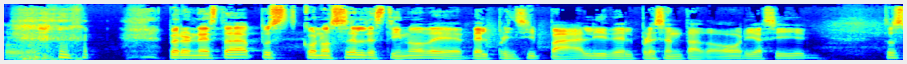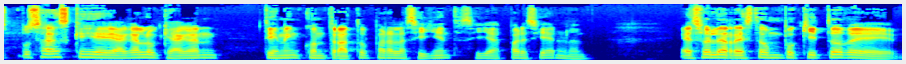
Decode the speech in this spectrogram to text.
pero en esta, pues conoces el destino de- del principal y del presentador y así. Entonces, pues sabes que hagan lo que hagan, tienen contrato para las siguientes y ya aparecieron. Eso le resta un poquito de,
